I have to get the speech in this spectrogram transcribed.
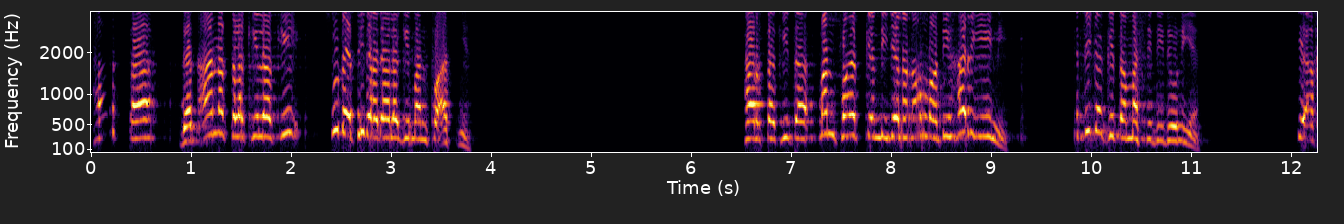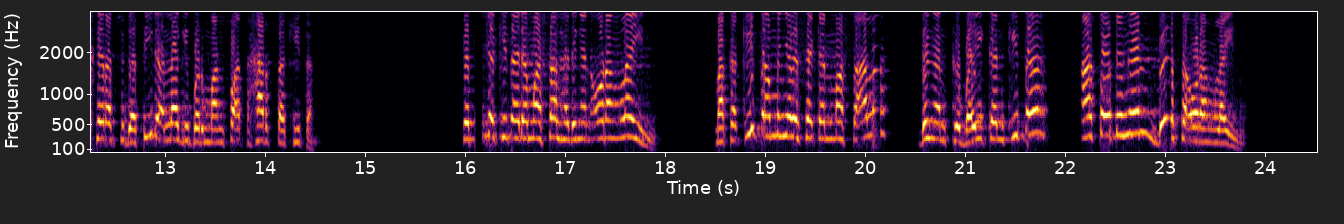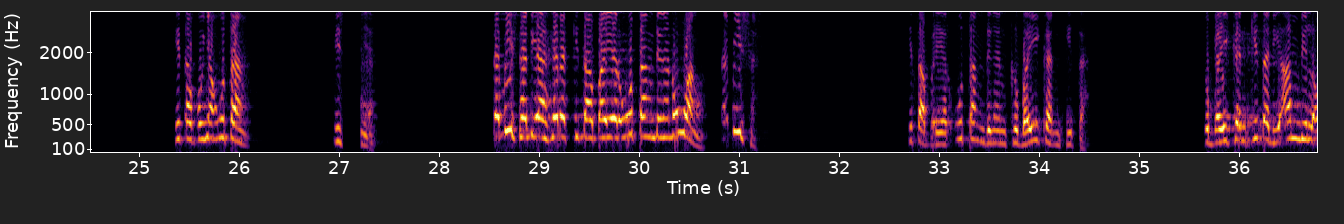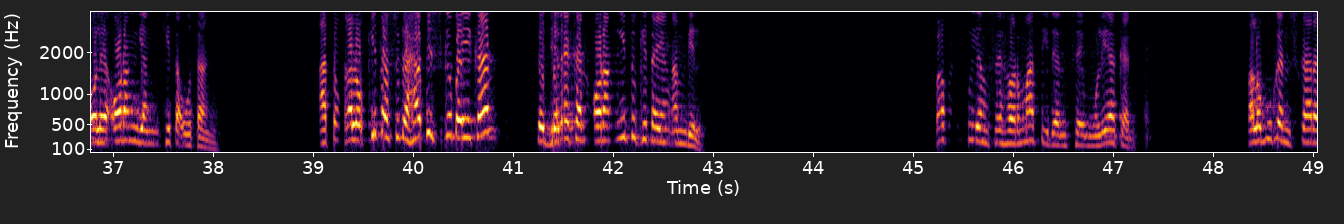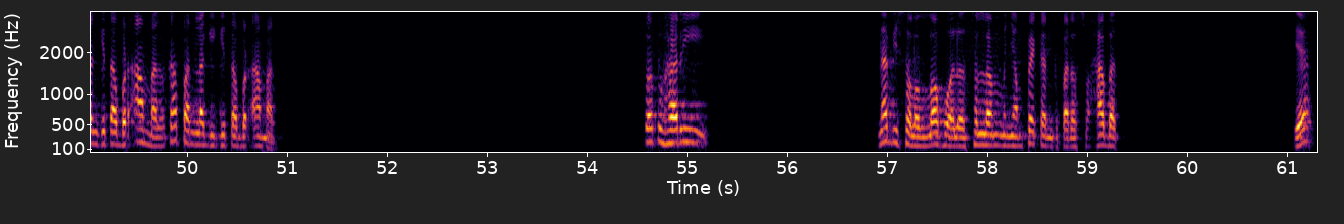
harta dan anak laki-laki sudah tidak ada lagi manfaatnya. Harta kita manfaatkan di jalan Allah di hari ini. Ketika kita masih di dunia. Di akhirat sudah tidak lagi bermanfaat harta kita. Ketika kita ada masalah dengan orang lain. Maka kita menyelesaikan masalah dengan kebaikan kita atau dengan dosa orang lain. Kita punya utang. Misalnya. Tidak bisa di akhirat kita bayar utang dengan uang. Tidak bisa. Kita bayar utang dengan kebaikan kita. Kebaikan kita diambil oleh orang yang kita utangi. Atau kalau kita sudah habis kebaikan, kejelekan orang itu kita yang ambil. Bapak Ibu yang saya hormati dan saya muliakan. Kalau bukan sekarang kita beramal, kapan lagi kita beramal? Suatu hari Nabi Shallallahu Alaihi Wasallam menyampaikan kepada sahabat, ya,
